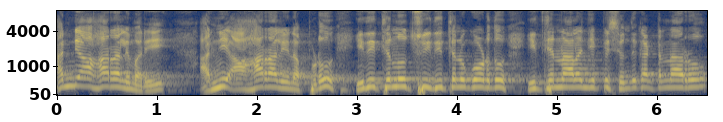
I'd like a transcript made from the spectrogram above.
అన్ని ఆహారాలు మరి అన్ని ఆహారాలు అయినప్పుడు ఇది తినొచ్చు ఇది తినకూడదు ఇది తినాలని చెప్పేసి ఎందుకంటున్నారు?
